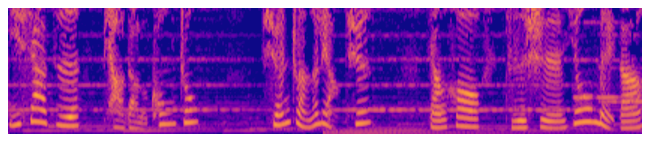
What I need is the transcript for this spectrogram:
一下子跳到了空中，旋转了两圈，然后姿势优美的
